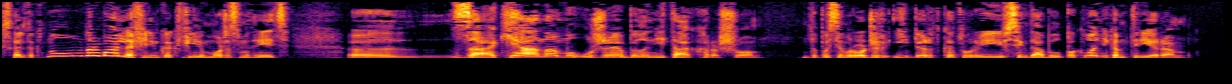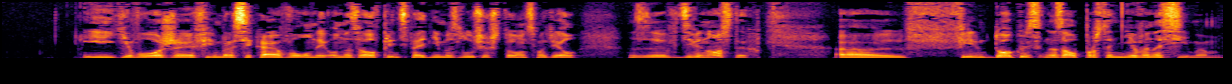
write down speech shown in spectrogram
сказали так, ну, нормально, фильм как фильм, можно смотреть. Э, за океаном уже было не так хорошо. Допустим, Роджер Иберт, который всегда был поклонником Триера, и его же фильм «Рассекая волны» он назвал, в принципе, одним из лучших, что он смотрел в 90-х, э, фильм «Догвильс» назвал просто невыносимым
